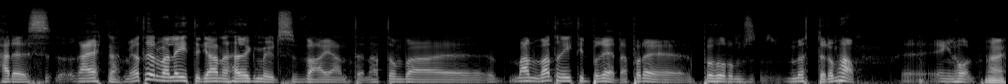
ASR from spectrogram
hade räknat med. Jag tror det var lite grann högmodsvarianten. Att de var, eh, Malmö var inte riktigt beredda på det, på hur de mötte de här eh, Ängelholm. Nej.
